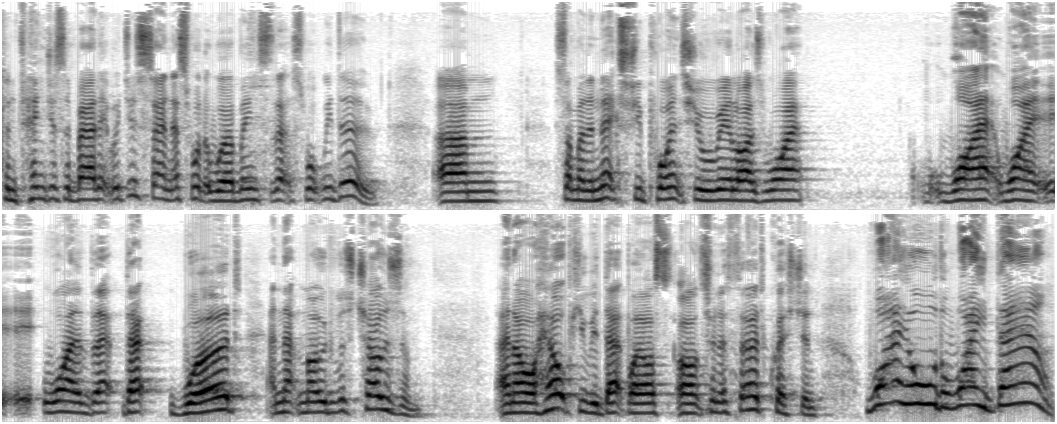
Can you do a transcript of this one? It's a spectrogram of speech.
contentious about it. We're just saying that's what the word means, so that's what we do. Um, some of the next few points, you'll realize why, why, why, why that, that word and that mode was chosen. And I'll help you with that by answering a third question. Why all the way down?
